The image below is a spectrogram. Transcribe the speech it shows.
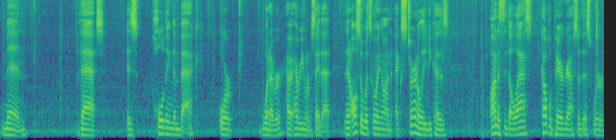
men that is holding them back or whatever, however you want to say that. And then also what's going on externally because honestly, the last couple paragraphs of this were,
